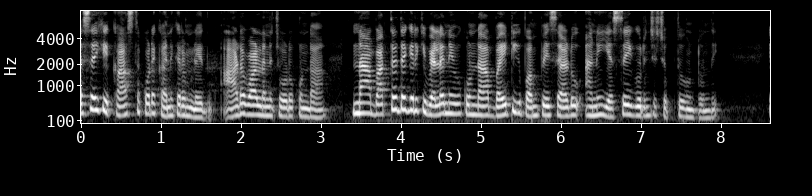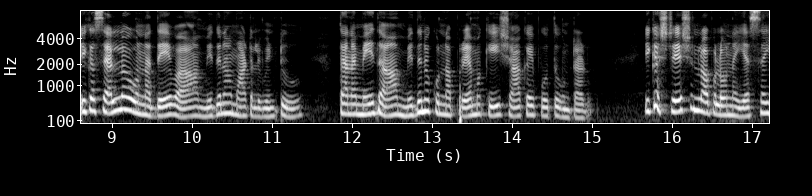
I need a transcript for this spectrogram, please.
ఎస్ఐకి కాస్త కూడా కనికరం లేదు. ఆడవాళ్ళని చూడకుండా నా భర్త దగ్గరికి వెళ్ళనివ్వకుండా బయటికి పంపేశాడు అని ఎస్ఐ గురించి చెప్తూ ఉంటుంది. ఇక సెల్లో ఉన్న దేవ మిథున మాటలు వింటూ తన మీద మిథునకున్న ప్రేమకి షాక్ అయిపోతూ ఉంటాడు. ఇక స్టేషన్ లోపల ఉన్న ఎస్ఐ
